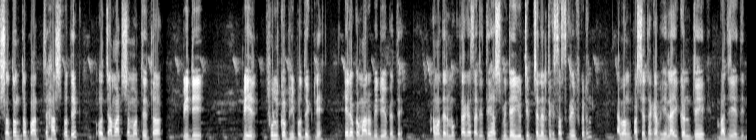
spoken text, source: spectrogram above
স্বতন্ত্র প্রার্থী হাসপতিক ও জামাত সমর্থিত পিডিপির ফুলকপি প্রতীক নিয়ে। এরকম আরও ভিডিও পেতে আমাদের মুক্তাগাছার ইতিহাস মিডিয়া ইউটিউব চ্যানেলটিকে সাবস্ক্রাইব করুন এবং পাশে থাকা আইকনটি বাজিয়ে দিন।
